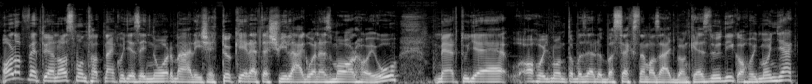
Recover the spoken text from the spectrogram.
Alapvetően azt mondhatnánk, hogy ez egy normális, egy tökéletes világban ez marha jó, mert ugye, ahogy mondtam az előbb, a szex nem az ágyban kezdődik, ahogy mondják,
